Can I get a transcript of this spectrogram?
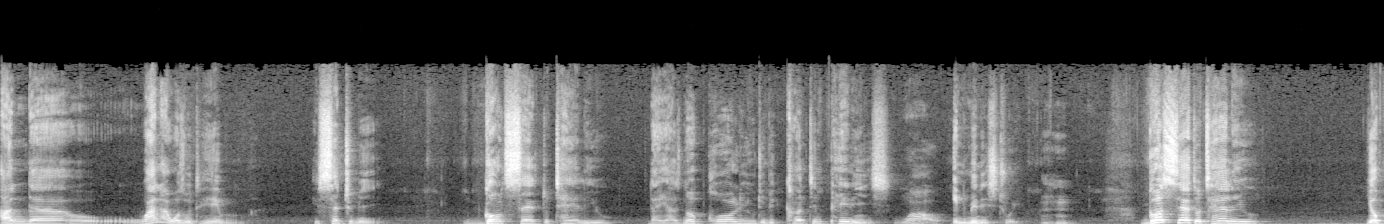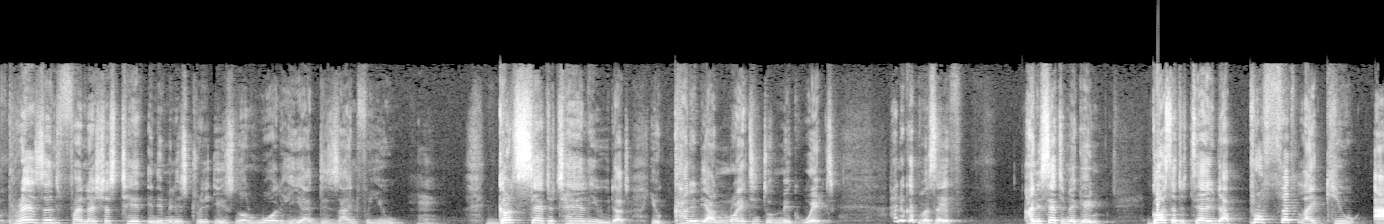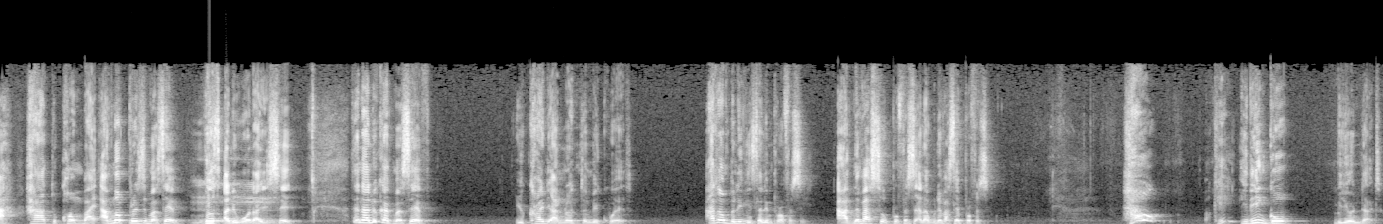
And uh, while I was with him, he said to me, God said to tell you that He has not called you to be counting pennies Wow. in ministry. God said to tell you your present financial state in the ministry is not what He had designed for you. God said to tell you that you carry the anointing to make weight. I look at myself, and He said to me again, God said to tell you that prophet like you are hard to come by. I'm not praising myself. Those are the words that He said. Then I look at myself, you carry the anointing to make weight. I don't believe in selling prophecy. I've never sold prophecy, and I will never sell prophecy. How? Okay, he didn't go beyond that.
